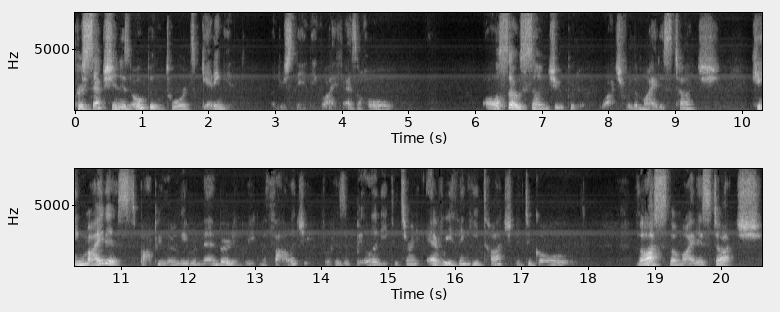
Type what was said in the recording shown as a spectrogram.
Perception is open towards getting it, understanding life as a whole. Also, Sun Jupiter, watch for the Midas touch. King Midas, popularly remembered in Greek mythology for his ability to turn everything he touched into gold. Thus, the Midas touch.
